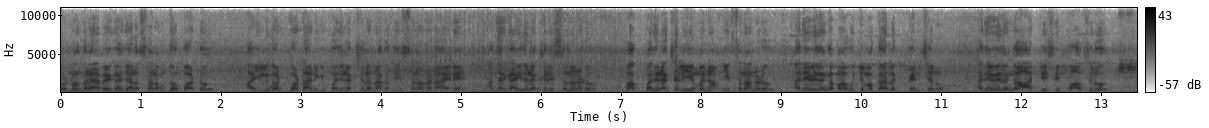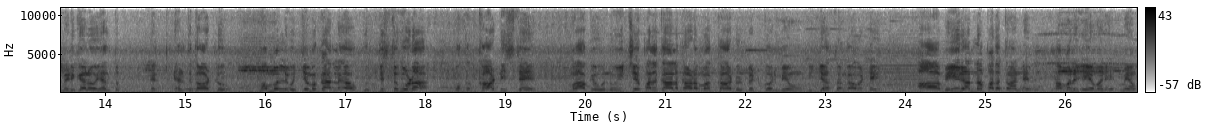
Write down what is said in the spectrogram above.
రెండు వందల యాభై గజాల స్థలంతో పాటు ఆ ఇల్లు కట్టుకోవడానికి పది లక్షల నగదు ఇస్తున్నాడు ఆయనే అందరికి ఐదు లక్షలు ఇస్తున్నాడు మాకు పది లక్షలు ఇవ్వమని ఇస్తున్నాడు అదేవిధంగా మా ఉద్యమకారులకు పెన్షను అదేవిధంగా ఆర్టీసీ పాసులు medical health health health card మమ్మల్ని ఉద్యమకారులుగా గుర్తిస్తూ కూడా ఒక కార్డు ఇస్తే మాకు నువ్వు ఇచ్చే పథకాల కాడ మా కార్డును పెట్టుకొని మేము ఇచ్చేస్తాం కాబట్టి ఆ మీరన్న పథకాన్ని అమలు చేయమని మేము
